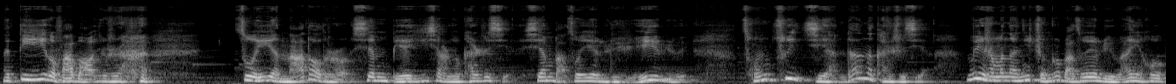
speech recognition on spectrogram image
那第一个法宝就是，作业拿到的时候，先别一下就开始写，先把作业捋一捋，从最简单的开始写。为什么呢？你整个把作业捋完以后，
